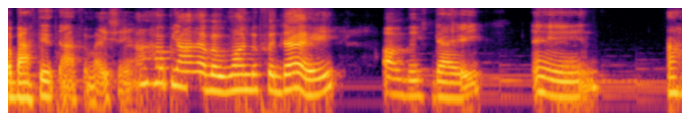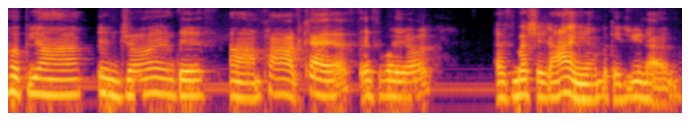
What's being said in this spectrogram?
about this information. I hope y'all have a wonderful day on this day, and I hope y'all enjoying this um, podcast as well as much as I am because you know,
